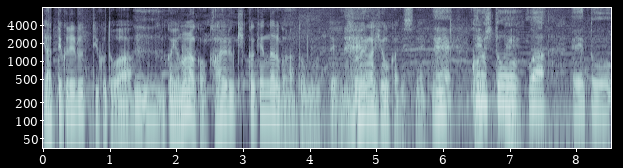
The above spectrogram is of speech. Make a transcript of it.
やってくれるっていうことは、うんうん、なんか世の中を変えるきっかけになるかなと思って、ね、それが評価ですね。ねこの人は、えーと、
